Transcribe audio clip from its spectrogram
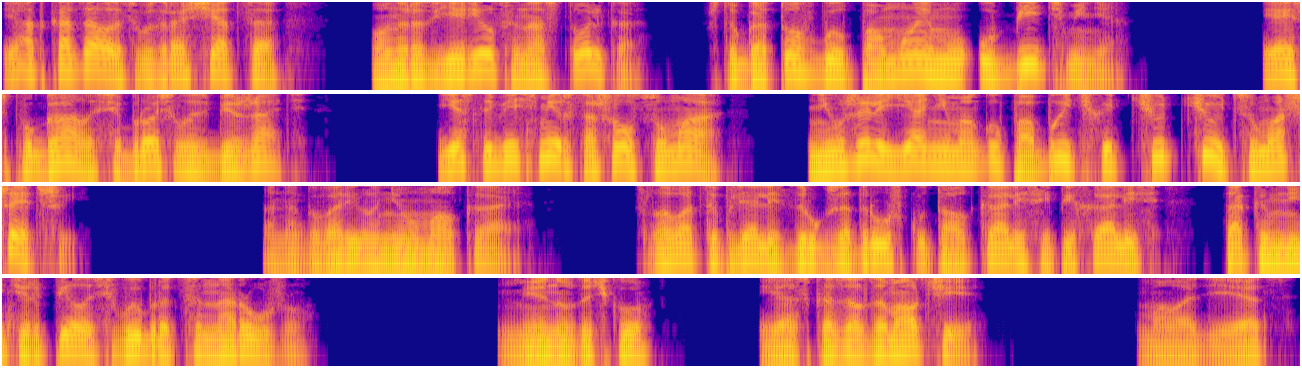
Я отказалась возвращаться. Он разъярился настолько, что готов был, по-моему, убить меня. Я испугалась и бросилась бежать. Если весь мир сошел с ума, неужели я не могу побыть хоть чуть-чуть сумасшедшей? Она говорила, не умолкая. Слова цеплялись друг за дружку, толкались и пихались, так им не терпелось выбраться наружу. «Минуточку. Я сказал, замолчи». «Молодец.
